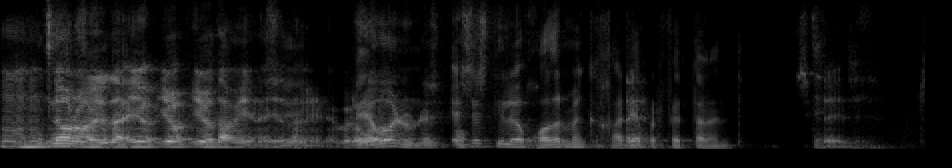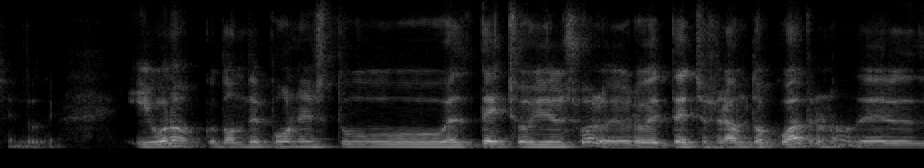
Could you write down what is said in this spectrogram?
No, no, yo, también, Pero, bueno, ese estilo de jugador me encajaría perfectamente. Sí. sí, sin duda. Y bueno, ¿dónde pones tú el techo y el suelo? Yo creo que el techo será un top 4, ¿no? Del,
